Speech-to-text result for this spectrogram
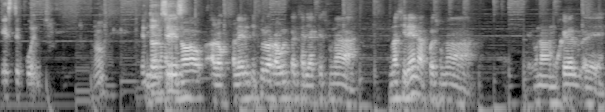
este cuento, ¿no? Entonces... No, al leer el título, Raúl pensaría que es una, una sirena, pues una, una mujer eh,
